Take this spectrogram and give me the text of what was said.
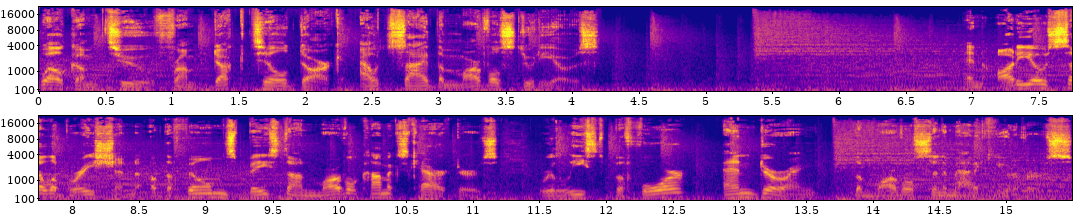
Welcome to From Duck Till Dark outside the Marvel Studios. An audio celebration of the films based on Marvel Comics characters released before and during the Marvel Cinematic Universe.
